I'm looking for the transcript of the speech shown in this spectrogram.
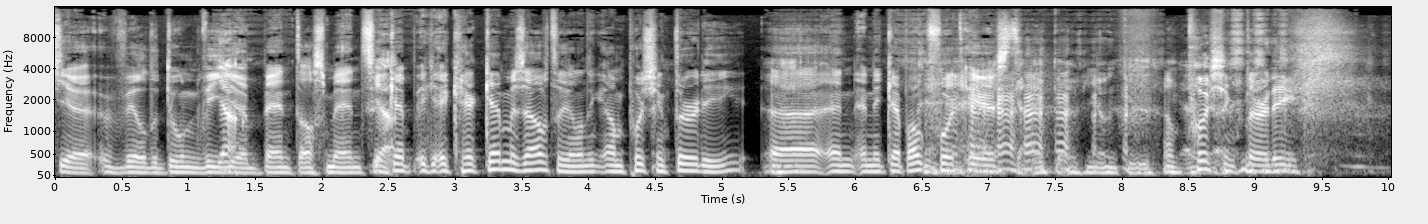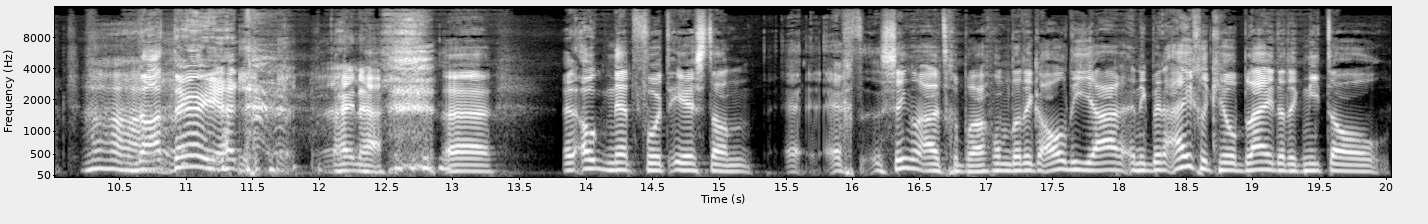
je wilde doen, wie Ja. je bent als mens. Ja. Ik, heb, ik, ik herken mezelf erin, want ik I'm pushing 30. eh, en, en ik heb ook voor het eerst... Eh. I'm pushing ja. 30. Not there yet. Bijna. Eh, en ook net voor het eerst dan e- echt een single uitgebracht. Omdat ik al die jaren... En ik ben eigenlijk heel blij dat ik niet al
